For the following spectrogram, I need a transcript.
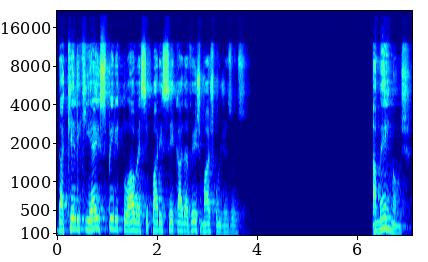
daquele que é espiritual é se parecer cada vez mais com Jesus. Amém, irmãos?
